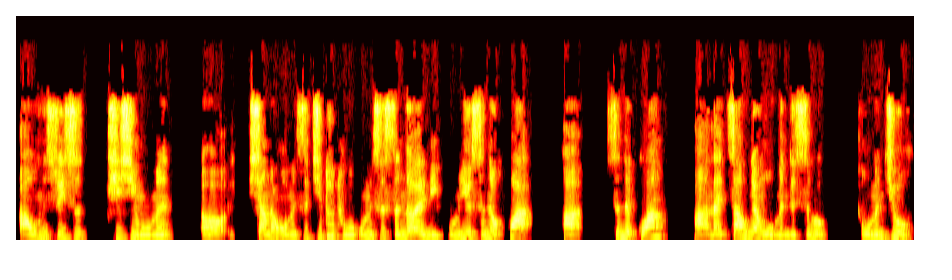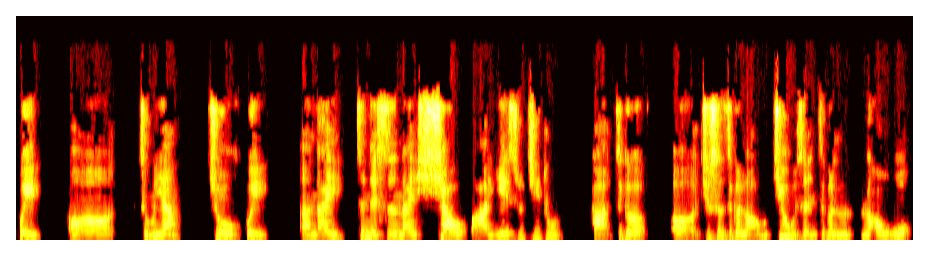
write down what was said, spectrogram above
啊，我们随时提醒我们。呃，想到我们是基督徒，我们是神的儿女，我们有神的话啊，神的光啊来照亮我们的时候，我们就会呃怎么样？就会啊来真的是来效法耶稣基督啊，这个呃就是这个老旧人，这个老我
